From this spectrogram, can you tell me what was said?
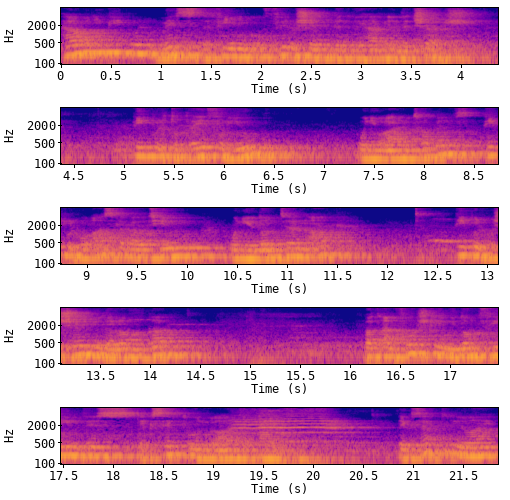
How many people miss the feeling of fellowship that we have in the church? People to pray for you when you are in troubles, people who ask about you when you don't turn up, people who share you the love of God. But unfortunately, we don't feel this except when we are deprived. Exactly like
